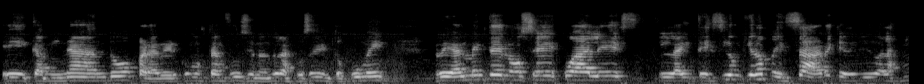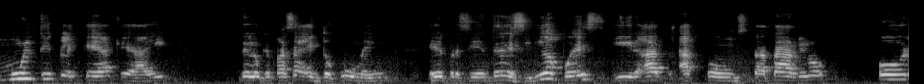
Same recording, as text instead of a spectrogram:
eh, caminando para ver cómo están funcionando las cosas en Tocumen. Realmente no sé cuál es la intención, quiero pensar que debido a las múltiples quejas que hay de lo que pasa en Tocumen, el presidente decidió pues ir a, constatarlo por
